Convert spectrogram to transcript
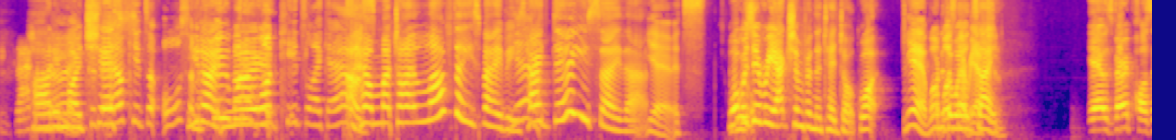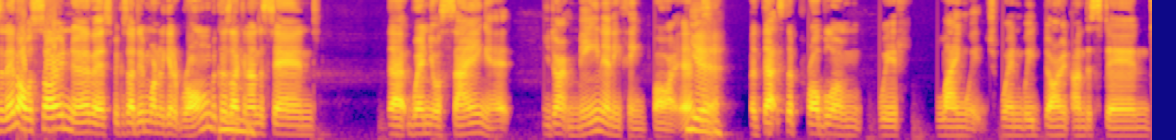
exactly. hard in my 'Cause chest. Our kids are awesome. You don't Who know wouldn't want kids like ours? how much I love these babies. Yeah. How dare you say that? yeah, it's What was your reaction from the TED Talk? What? yeah. What, What did was the that world say? Yeah, it was very positive. I was so nervous because I didn't want to get it wrong because I Mm. can understand that when you're saying it, you don't mean anything by it. Yeah. But that's the problem with language when we don't understand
